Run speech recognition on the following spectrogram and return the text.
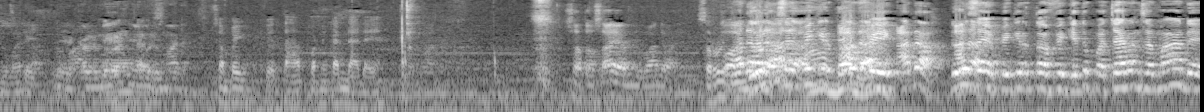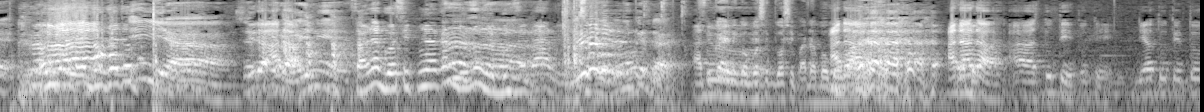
belum ada. ya. Ya, kalau belum ada. Sampai ke tahap pernikahan enggak ada ya. Setahu saya belum ada. Seru Oh, juga. ada, Dulu ada, saya ada. pikir Ada, Taufik. ada, Dulu ada. saya pikir Taufik itu pacaran sama Ade. Oh iya, saya juga tuh. Iya. Saya Tidak ada. oh, ini. Soalnya gosipnya kan dulu heboh sekali. Mungkin dah. Aduh. Suka ini kok gosip-gosip ada bobo. Ada, ada, ada. Ah, tuti, Tuti. Dia Tuti itu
